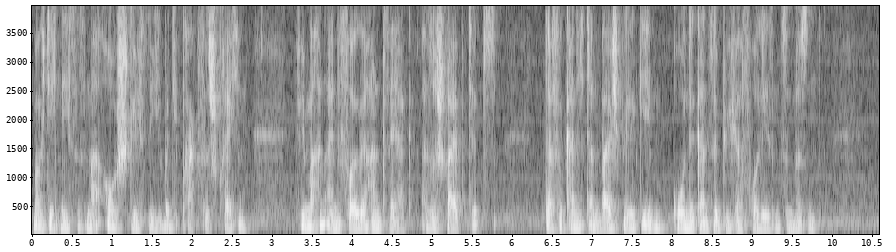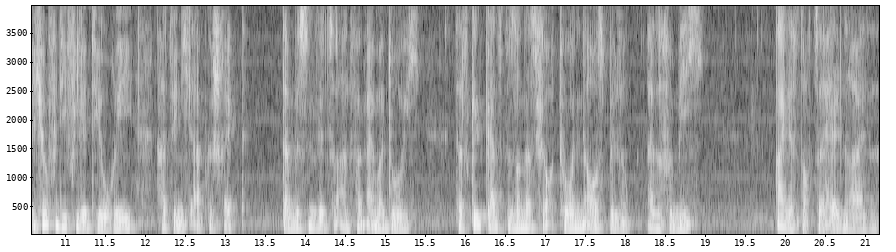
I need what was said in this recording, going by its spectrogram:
möchte ich nächstes Mal ausschließlich über die Praxis sprechen. Wir machen eine Folge Handwerk, also Schreibtipps. Dafür kann ich dann Beispiele geben, ohne ganze Bücher vorlesen zu müssen. Ich hoffe, die viele Theorie hat Sie nicht abgeschreckt. Da müssen wir zu Anfang einmal durch. Das gilt ganz besonders für Autoren in Ausbildung, also für mich. Eines noch zur Heldenreise.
